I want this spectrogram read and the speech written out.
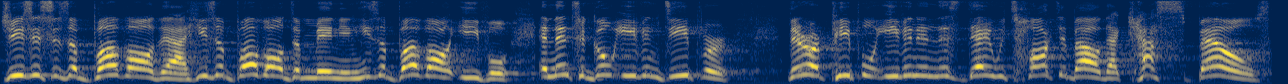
Jesus is above all that. He's above all dominion. He's above all evil. And then to go even deeper, there are people, even in this day, we talked about that cast spells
